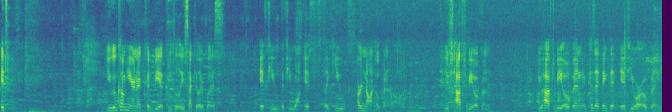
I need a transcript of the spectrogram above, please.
it's you could come here and it could be a completely secular place if you if you want if like you are not open at all you just have to be open you have to be open because i think that if you are open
